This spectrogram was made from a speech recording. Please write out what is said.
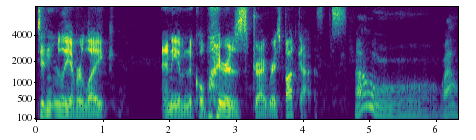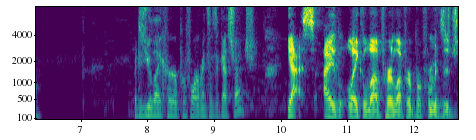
didn't really ever like any of Nicole Byer's Drag Race podcasts. Oh wow! But did you like her performance as a guest judge? Yes, I like love her, love her performance as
